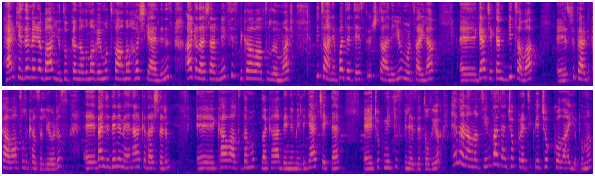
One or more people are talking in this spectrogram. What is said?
Herkese merhaba. YouTube kanalıma ve mutfağıma hoş geldiniz. Arkadaşlar nefis bir kahvaltılığım var. Bir tane patates, üç tane yumurtayla e, gerçekten bir tava e, süper bir kahvaltılık hazırlıyoruz. E, bence denemeyen arkadaşlarım e, kahvaltıda mutlaka denemeli. Gerçekten e, çok nefis bir lezzet oluyor. Hemen anlatayım. Zaten çok pratik ve çok kolay yapımı.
